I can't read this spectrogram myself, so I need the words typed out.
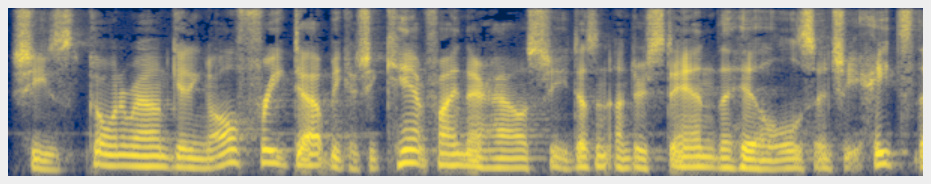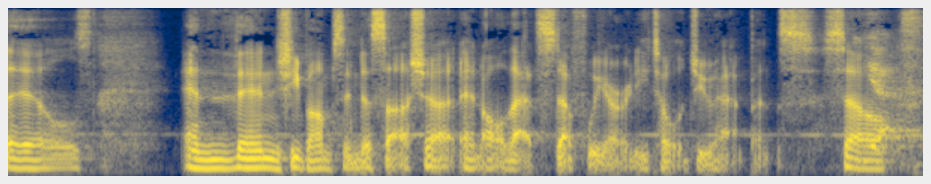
She's going around getting all freaked out because she can't find their house. She doesn't understand the hills and she hates the hills. And then she bumps into Sasha and all that stuff we already told you happens. So, Yes.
